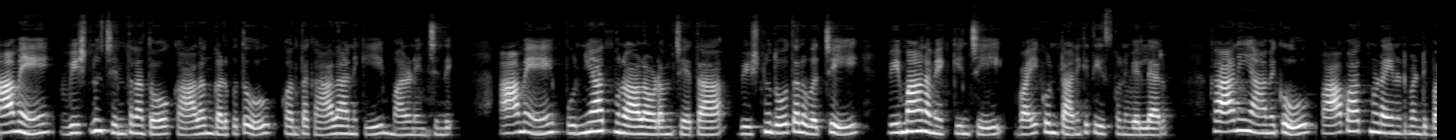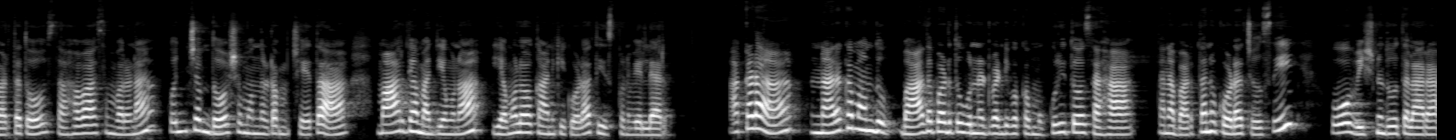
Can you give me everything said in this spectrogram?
ఆమె విష్ణు చింతనతో కాలం గడుపుతూ కొంతకాలానికి మరణించింది. ఆమె పుణ్యాత్మురాలవడం చేత విష్ణుదూతలు వచ్చి విమానం ఎక్కించి వైకుంఠానికి తీసుకుని వెళ్ళారు. కానీ ఆమెకు పాపాత్ముడైనటువంటి భర్తతో సహవాసం వలన కొంచెం దోషం ఉండటం చేత మార్గ మధ్యమున యమలోకానికి కూడా తీసుకుని వెళ్ళారు. అక్కడ నరకమందు బాధపడుతూ ఉన్నటువంటి ఒక ముగ్గురితో సహా తన భర్తను కూడా చూసి ఓ విష్ణుదూతలారా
